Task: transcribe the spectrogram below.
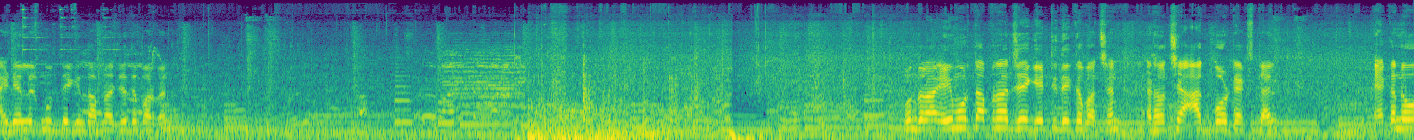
আইডিয়ালের মোড় থেকে কিন্তু আপনারা যেতে পারবেন। বন্ধুরা, এই মুহূর্তে আপনারা যে গেটটি দেখতে পাচ্ছেন, এটা হচ্ছে আকবর টেক্সটাইল। এখানেও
